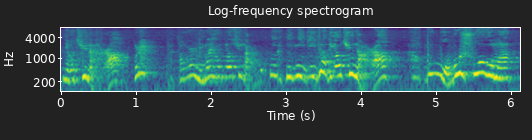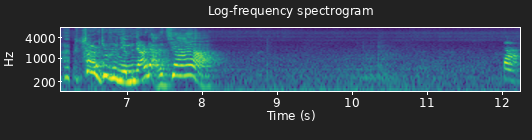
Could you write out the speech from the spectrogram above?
你要去哪儿啊？不是，等会儿，你妈要要去哪儿？你你你你到底要去哪儿啊？不，我不是说过吗？这儿就是你们娘俩的家呀。爸，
